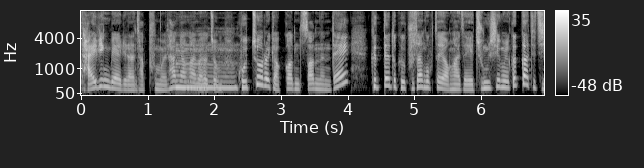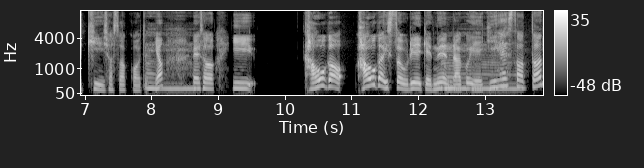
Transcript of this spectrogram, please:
다이빙벨이라는 작품을 상영하면서 좀 음. 고초를 겪었었는데 그때도 그 부산국제영화제의 중심을 끝까지 지키셨었거든요. 음. 그래서 이 가오가 가오가 있어 우리에게는라고 음. 얘기했었던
